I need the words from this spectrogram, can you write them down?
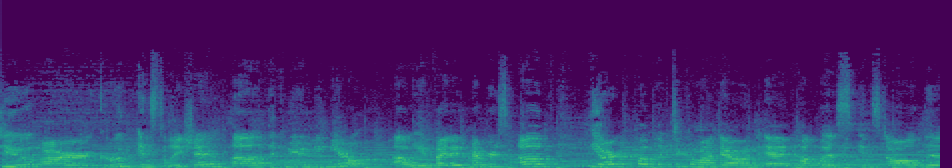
to our group installation of the community mural. Uh, we invited members of the art public to come on down and help us install the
